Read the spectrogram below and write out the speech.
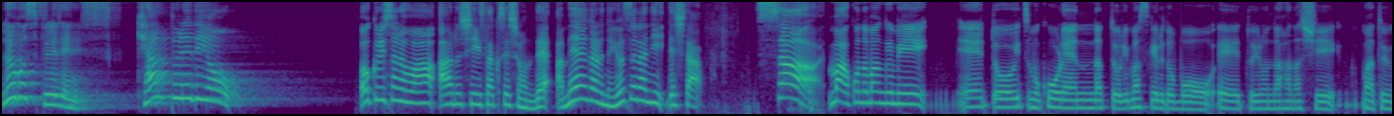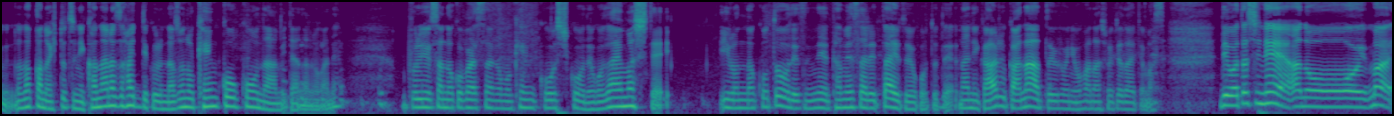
ロゴスプレゼンツキャンプレディオ。お送りしたのは RC サクセションで雨上がりの夜空にでした。さあまあこの番組えー、といつも恒例になっておりますけれども、えー、といろんな話、まあ、というの中の一つに必ず入ってくる謎の健康コーナーみたいなのがねプロデューサーの小林さんがもう健康志向でございましていろんなことをですね試されたいということで何かあるかなというふうにお話をいただいてます。で私ねあのーまあ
